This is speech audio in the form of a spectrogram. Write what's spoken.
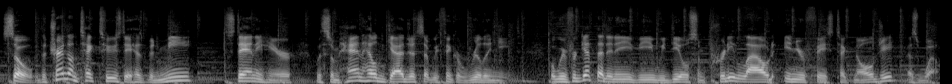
So, the trend on Tech Tuesday has been me standing here with some handheld gadgets that we think are really neat. But we forget that in AV, we deal with some pretty loud in-your-face technology as well.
